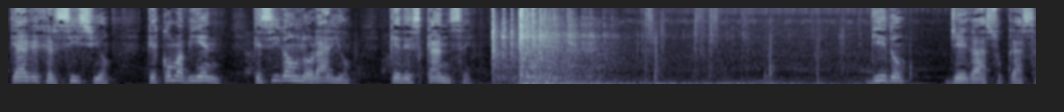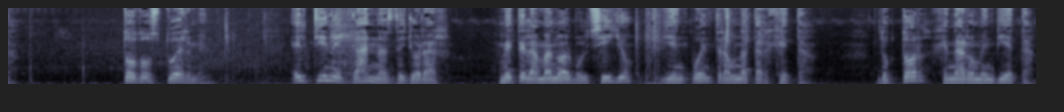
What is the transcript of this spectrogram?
que haga ejercicio, que coma bien, que siga un horario, que descanse. Guido llega a su casa. Todos duermen. Él tiene ganas de llorar. Mete la mano al bolsillo y encuentra una tarjeta. Doctor Genaro Mendieta,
